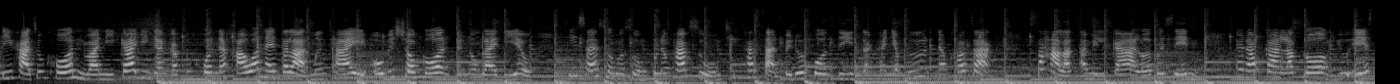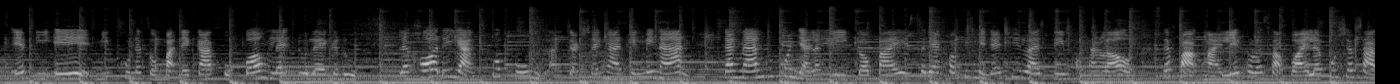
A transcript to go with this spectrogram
สดีค่ะทุกคน วันนี้กล้ายืนยันกับทุกคนนะคะ ว่าในตลาดเมืองไทยโอวิชโชโกนเป็นนมรายเดียว ที่ใช้ส่วนผสมคุณภาพสูงที่คัดสรรไปด้วยโปรตีนจากธัญพืชนำเข้าจากสหรัฐอเมริกา 100% ได้รับการรับรอง US FDA มีคุณสมบัติในการปกป้องและดูแลกระดูก และข้อได้อย่างควบคุมหลังจากใช้งานเพียงไม่นาน ดังนั้นทุกคนอย่าลังเลอีกต่อไป แสดงความคิดเห็นได้ที่ไลฟ์สตรีมของทางเรา และฝากหมายเลขโทรศัพท์ไว้ และผู้เชี่ยวชาญ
